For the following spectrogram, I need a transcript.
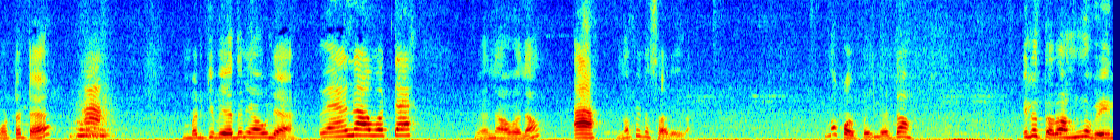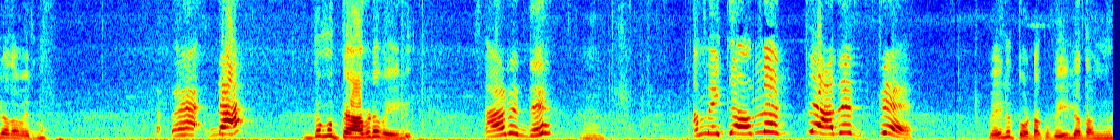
പൊട്ടട്ടെ. അമ്പടിക്ക് വേദനയാവൂലേ? വേദനാവാനാ എന്നാ പിന്നെ സാരയില്ല എന്നാ കുഴപ്പമില്ല കേട്ടാ. വെയിലത്തത് അങ്ങ് വെയിലതാ വരുന്നു. ഇത്. മുത്ത അവിടെ വെയിൽ. വെയിലത്തോണ്ടാക്കും വെയിലതങ്ങ്.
